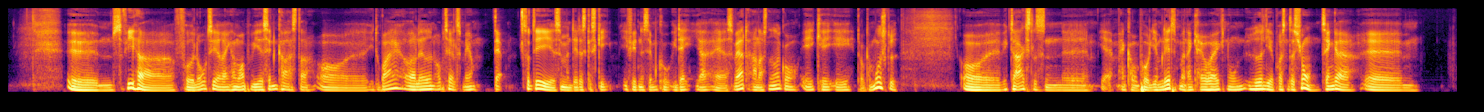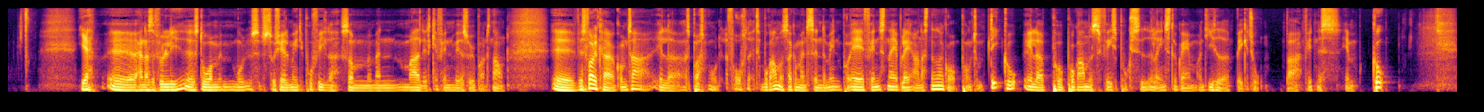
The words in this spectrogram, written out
Øh, så vi har fået lov til at ringe ham op via Sendcaster og, øh, i Dubai og lavet en optagelse med ham der. Så det er simpelthen det, der skal ske i Fitness MK i dag. Jeg er svært Anders Nedergaard, a.k.a. Dr. Muskel. Og øh, Victor Axelsen, øh, ja, han kommer på lige om lidt, men han kræver ikke nogen yderligere præsentation, tænker jeg. Øh, Ja, øh, han har selvfølgelig øh, store sociale medieprofiler, som man meget let kan finde ved at søge på hans navn. Øh, hvis folk har kommentarer eller spørgsmål eller forslag til programmet, så kan man sende dem ind på afn eller på programmets Facebook-side eller Instagram, og de hedder begge to bare Fitness MK.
